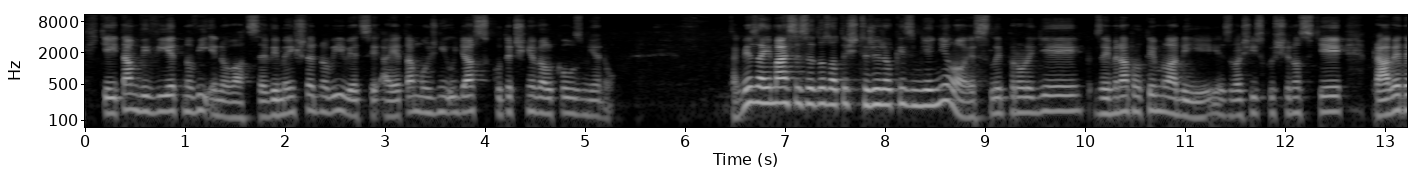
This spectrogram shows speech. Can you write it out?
chtějí tam vyvíjet nové inovace, vymýšlet nové věci a je tam možný udělat skutečně velkou změnu. Tak mě zajímá, jestli se to za ty čtyři roky změnilo, jestli pro lidi, zejména pro ty mladí, z vaší zkušenosti, právě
